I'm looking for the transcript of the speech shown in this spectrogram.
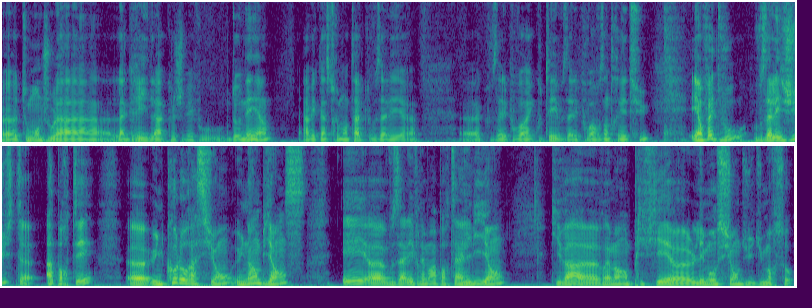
euh, tout le monde joue la, grille là que je vais vous donner, hein, avec l'instrumental que vous allez... Euh, que vous allez pouvoir écouter, vous allez pouvoir vous entraîner dessus. Et en fait, vous, vous allez juste apporter une coloration, une ambiance, et vous allez vraiment apporter un liant qui va vraiment amplifier l'émotion du, morceau.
